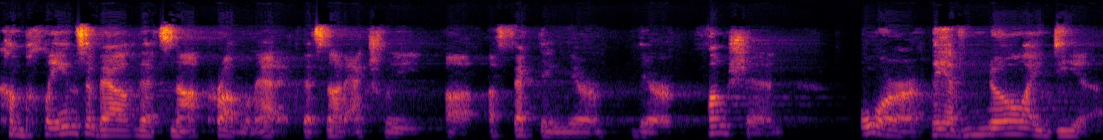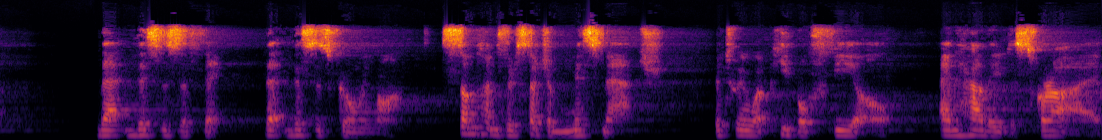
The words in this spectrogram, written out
complains about that's not problematic, that's not actually uh, affecting their their function, or they have no idea that this is a thing, that this is going on. Sometimes there's such a mismatch between what people feel and how they describe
